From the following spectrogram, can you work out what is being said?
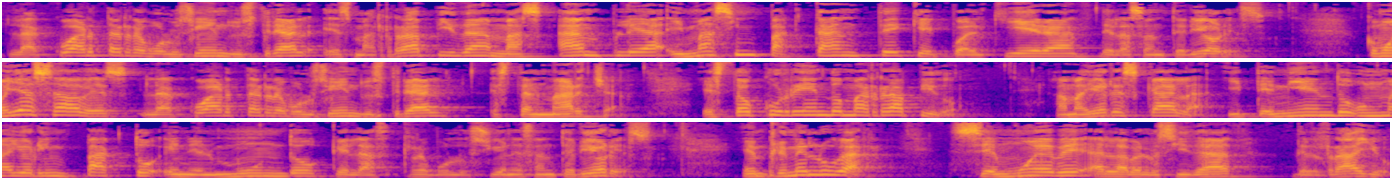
la cuarta revolución industrial es más rápida, más amplia y más impactante que cualquiera de las anteriores. Como ya sabes, la cuarta revolución industrial está en marcha. Está ocurriendo más rápido, a mayor escala y teniendo un mayor impacto en el mundo que las revoluciones anteriores. En primer lugar, se mueve a la velocidad del rayo.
